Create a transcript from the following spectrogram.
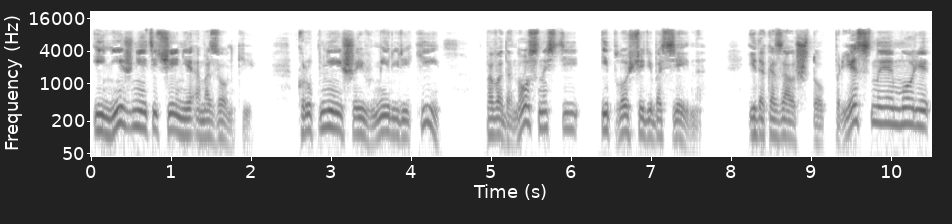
и нижнее течение Амазонки, крупнейшей в мире реки по водоносности и площади бассейна, и доказал, что пресное море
